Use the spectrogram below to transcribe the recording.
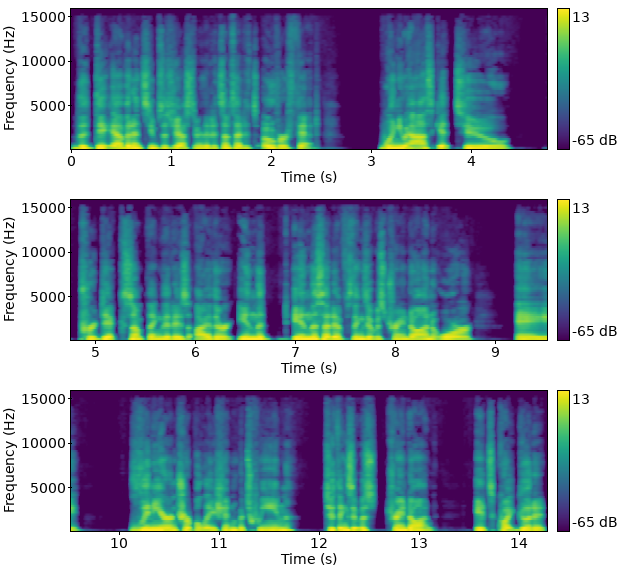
The evidence seems to suggest to me that it's sometimes it's overfit. When you ask it to predict something that is either in the in the set of things it was trained on or a linear interpolation between two things it was trained on, it's quite good at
